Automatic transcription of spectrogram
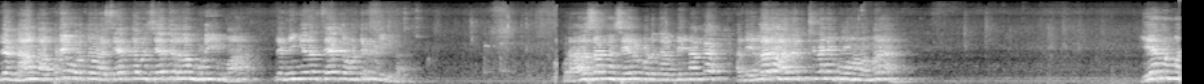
இல்ல நாங்க அப்படியே ஒருத்தவரை சேர்த்தவங்க சேர்த்துறதான் முடியுமா? இல்ல நீங்க தான் சேர்க்க விட்டுருவீங்களா? ஒரு அரசாங்கம் செயல்படுது அப்படின்னாக்கா அது எல்லாரும் அதிர்ச்சி தானே போகணும் நம்ம? ஏன் நம்ம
